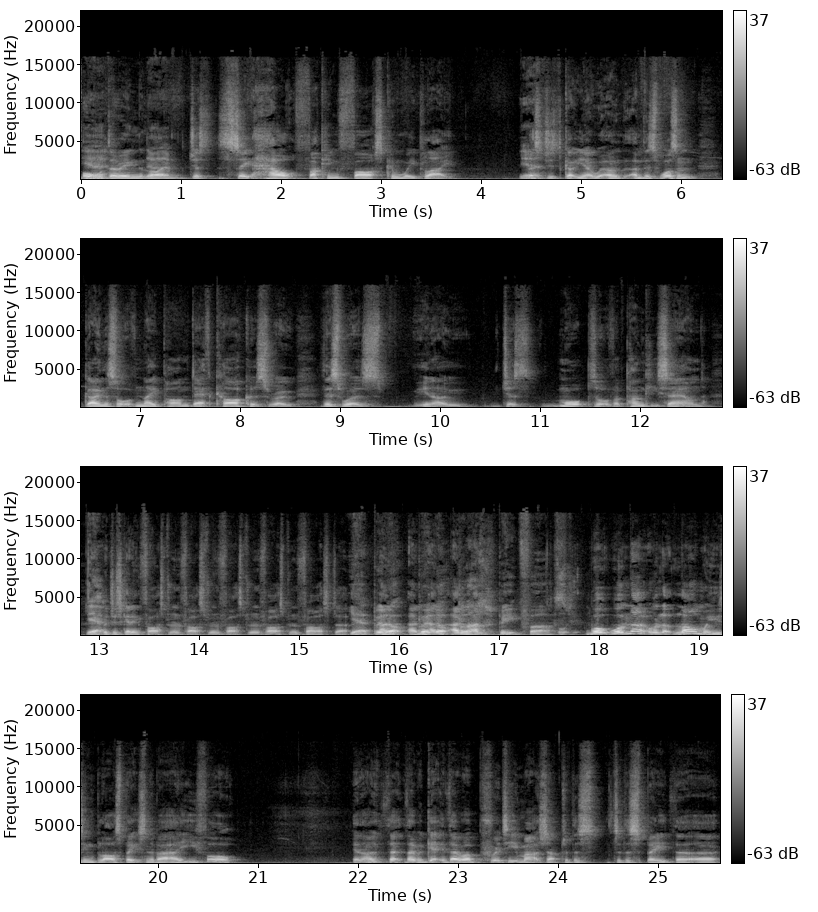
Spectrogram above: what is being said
All Yeah, doing like just see how fucking fast can we play. Let's just go. You know, and this wasn't going the sort of Napalm Death Carcass route. This was you know just more sort of a punky sound. Yeah. but just getting faster and faster and faster and faster and faster. yeah, but And- not, and- but and- not blast beat fast. well, well, no. Well, look, Larm were using blast beats in about eighty four. You know, they, they were getting, they were pretty much up to the to the speed that uh,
